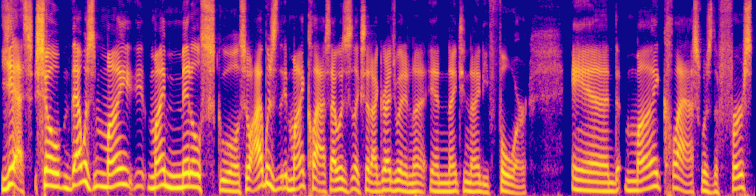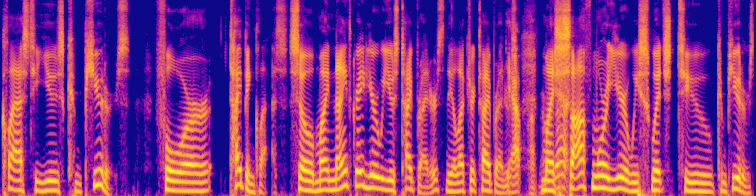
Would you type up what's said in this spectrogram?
Yes. So that was my my middle school. So I was in my class. I was like I said, I graduated in, in 1994, and my class was the first class to use computers for typing class. So my ninth grade year, we used typewriters, the electric typewriters. Remember My that. sophomore year, we switched to computers.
